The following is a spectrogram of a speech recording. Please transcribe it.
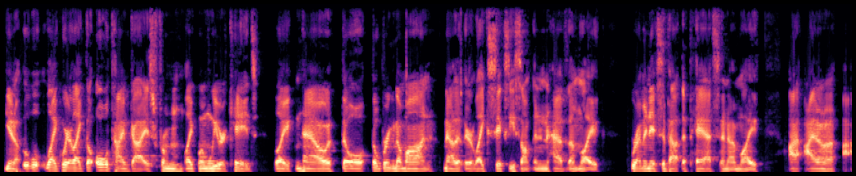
you know, like we're like the old time guys from like when we were kids. Like now they'll they'll bring them on now that they're like sixty something and have them like reminisce about the past. And I'm like, I I don't know, I,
